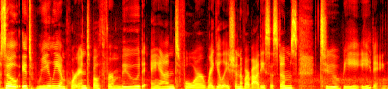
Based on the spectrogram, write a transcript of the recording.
so it's really important both for mood and for regulation of our body systems to be eating.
